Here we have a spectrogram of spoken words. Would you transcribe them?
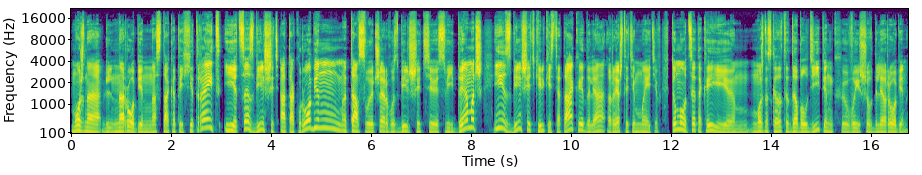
Можна на Робін настакати хітрейт, і це збільшить атаку Робін, та в свою чергу збільшить е, свій демедж і збільшить кількість атаки для решти тіммейтів. Тому це такий, ем, можна сказати, даблдіпінг вийшов для Робін.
